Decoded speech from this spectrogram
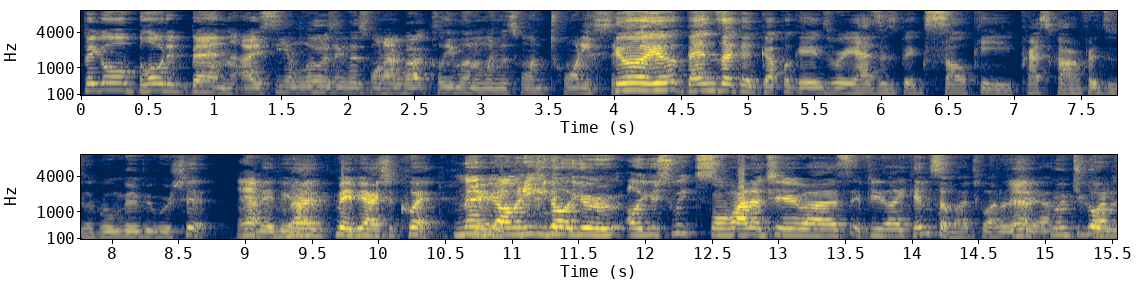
Big old bloated Ben. I see him losing this one. I've got Cleveland to win this one 26. He'll, he'll, Ben's like a couple games where he has his big sulky press conference. He's like, "Well, maybe we're shit. Yeah. maybe Maybe- I maybe I should quit. Maybe I'm gonna eat all your all your sweets. Well, why don't you? Uh, if you like him so much, why don't you? Yeah. um, Why don't you go? Why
